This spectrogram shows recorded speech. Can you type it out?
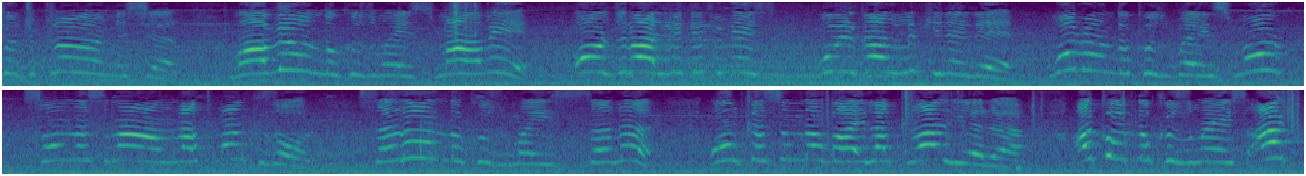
çocuklar oynaşır. Mavi 19 Mayıs mavi. Ordural hedefimiz uygarlık ileri. Mor 19 Mayıs mor. Sonrasını anlatmak zor. Sarı 19 Mayıs sarı. 10 Kasım on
